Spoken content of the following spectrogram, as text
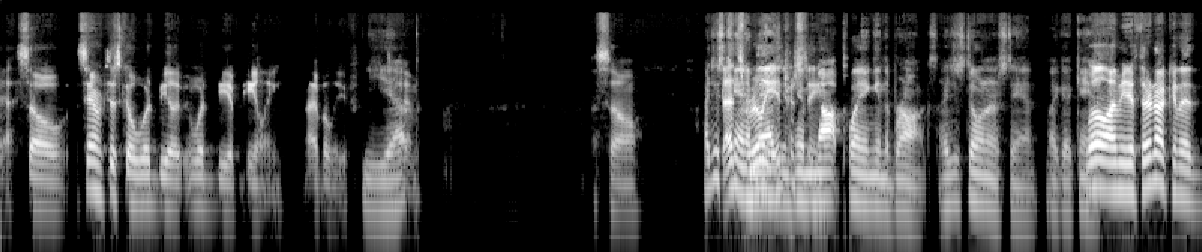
Yeah. So San Francisco would be would be appealing, I believe. Yeah. So I just That's can't really imagine him not playing in the Bronx. I just don't understand. Like I can't. Well, I mean, if they're not going to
